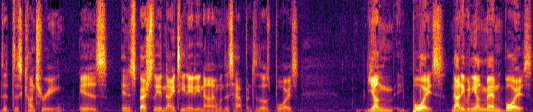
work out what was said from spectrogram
that this country is and especially in 1989 when this happened to those boys. Young boys not even young men boys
